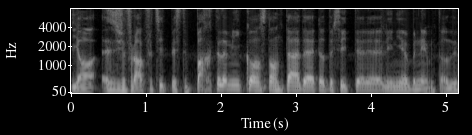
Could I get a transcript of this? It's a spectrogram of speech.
ja, es ist eine Frage für Zeit, bis der Bachtelemi Constantin der an der Seitenlinie übernimmt, oder?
